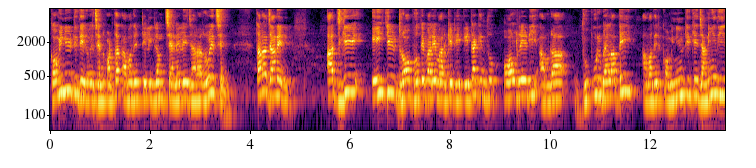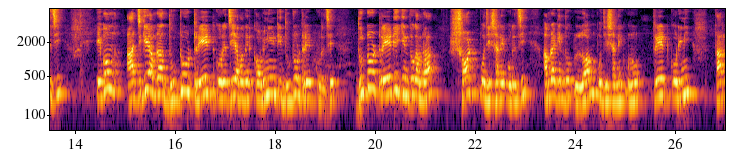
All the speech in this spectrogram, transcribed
কমিউনিটিতে রয়েছেন, অর্থাৎ আমাদের টেলিগ্রাম চ্যানেলে যারা রয়েছেন, তারা জানেন, আজকে এই যে ড্রপ হতে পারে মার্কেটে এটা কিন্তু অলরেডি আমরা দুপুর বেলাতেই আমাদের কমিউনিটিকে জানিয়ে দিয়েছি। এবং আজকে আমরা দুটো ট্রেড করেছি, আমাদের কমিউনিটি দুটো ট্রেড করেছে। দুটো ট্রেডই কিন্তু আমরা শর্ট পজিশানে করেছি। আমরা কিন্তু লং পজিশানে কোনো ট্রেড করিনি। তার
